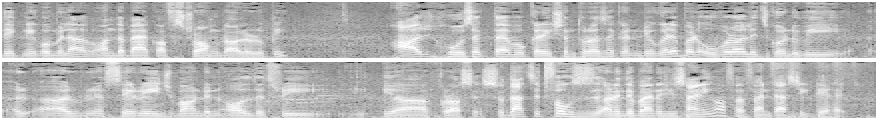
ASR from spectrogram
देखने को मिला on the back of strong dollar rupee आज हो सकता है वो करेक्शन थोड़ा सा कंटिन्यू करे but overall it's going to be say range bound in all the three crosses so that's it folks Anind Banerjee signing off a fantastic day ahead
